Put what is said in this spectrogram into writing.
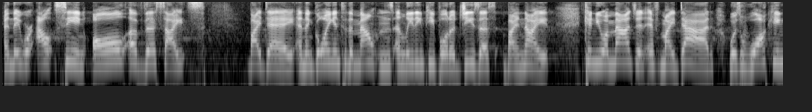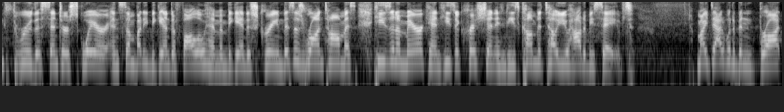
and they were out seeing all of the sights, by day and then going into the mountains and leading people to Jesus by night. Can you imagine if my dad was walking through the center square and somebody began to follow him and began to scream, This is Ron Thomas. He's an American, he's a Christian, and he's come to tell you how to be saved. My dad would have been brought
